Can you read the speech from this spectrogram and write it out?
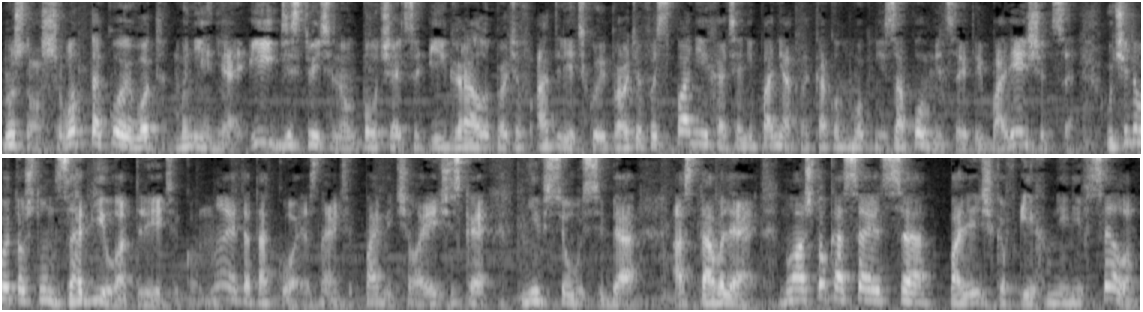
Ну что ж, вот такое вот мнение. И действительно, он, получается, и играл и против Атлетику, и против Испании, хотя непонятно, как он мог не запомниться этой болельщице, учитывая то, что он забил Атлетику. Но это такое, знаете, память человеческая не все у себя оставляет. Ну а что касается болельщиков и их мнений в целом,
